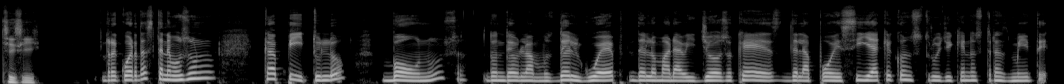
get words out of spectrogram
Sí, sí. ¿Recuerdas? Tenemos un capítulo bonus donde hablamos del web, de lo maravilloso que es, de la poesía que construye y que nos transmite.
